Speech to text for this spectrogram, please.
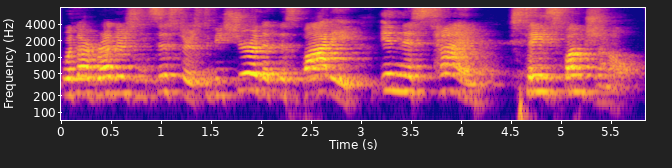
with our brothers and sisters to be sure that this body in this time stays functional?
